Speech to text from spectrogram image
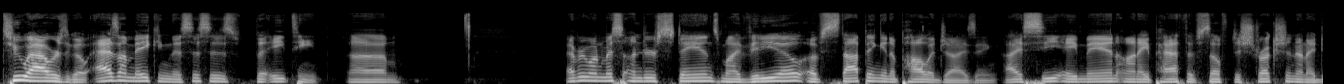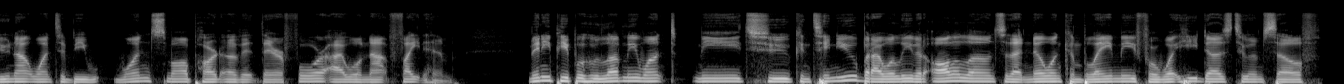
two hours ago, as I'm making this, this is the 18th. Um, Everyone misunderstands my video of stopping and apologizing. I see a man on a path of self destruction and I do not want to be one small part of it. Therefore, I will not fight him. Many people who love me want me to continue, but I will leave it all alone so that no one can blame me for what he does to himself.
